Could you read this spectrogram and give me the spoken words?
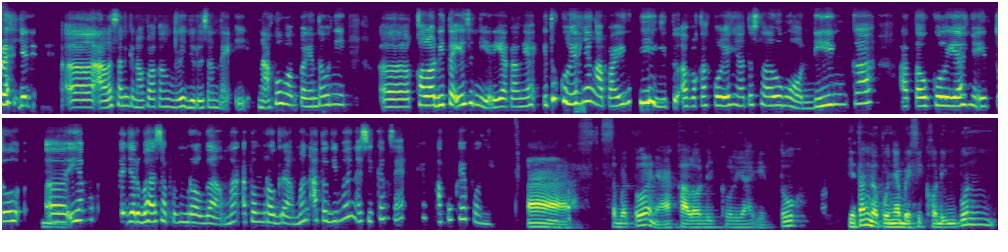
udah jadi uh, alasan kenapa Kang milih jurusan TI. Nah, aku pengen tahu nih, uh, kalau di TI sendiri ya Kang ya, itu kuliahnya ngapain sih gitu? Apakah kuliahnya tuh selalu ngoding kah? Atau kuliahnya itu, uh, hmm. ya belajar bahasa pemrograman, pemrograman atau gimana sih Kang? Saya, aku kepo nih. Ah, sebetulnya kalau di kuliah itu kita nggak punya basic coding pun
